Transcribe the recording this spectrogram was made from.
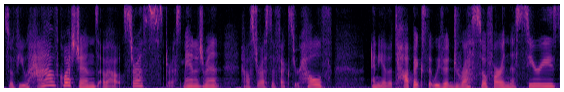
So if you have questions about stress, stress management, how stress affects your health, any of the topics that we've addressed so far in this series,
